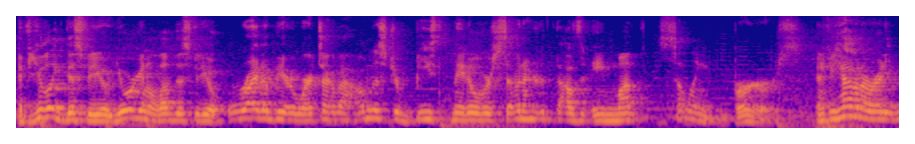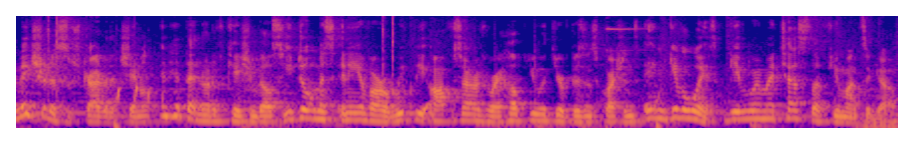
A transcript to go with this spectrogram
If you like this video, you are gonna love this video right up here where I talk about how Mr. Beast made over 700,000 a month selling burgers. And if you haven't already, make sure to subscribe to the channel and hit that notification bell so you don't miss any of our weekly office hours where I help you with your business questions and giveaways. I gave away my Tesla a few months ago.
